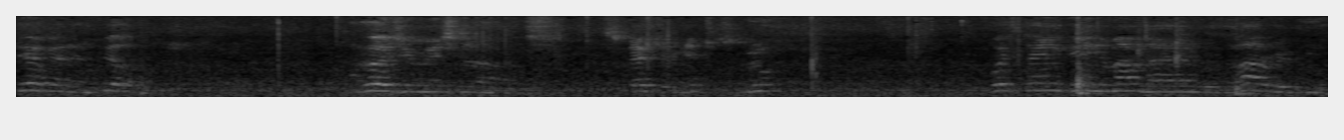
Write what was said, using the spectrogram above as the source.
Kevin and Phillip, I heard you mention, a special interest group. What thing came to my mind was the lottery bill.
